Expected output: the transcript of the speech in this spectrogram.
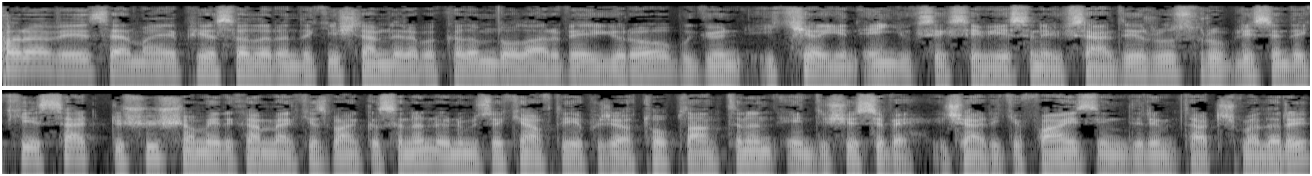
Para ve sermaye piyasalarındaki işlemlere bakalım. Dolar ve euro bugün 2 ayın en yüksek seviyesine yükseldi. Rus rublesindeki sert düşüş Amerikan Merkez Bankası'nın önümüzdeki hafta yapacağı toplantının endişesi ve içerideki faiz indirim tartışmaları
